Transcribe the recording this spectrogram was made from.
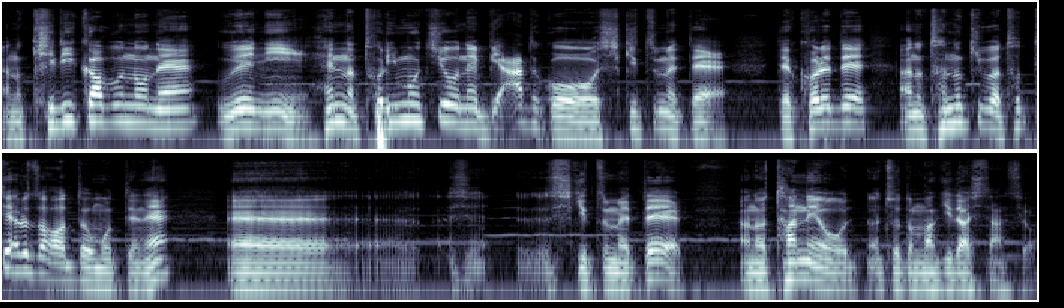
あの切り株のね上に変な鶏餅をねビャーっとこう敷き詰めてでこれであのタヌキは取ってやるぞと思ってね、えー、敷き詰めてあの種をちょっと巻き出したんですよ。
